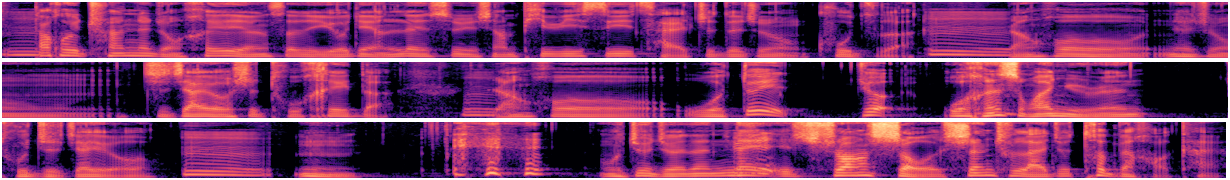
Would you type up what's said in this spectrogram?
嗯她会穿那种黑颜色的，有点类似于像 PVC 材质的这种裤子，嗯然后那种指甲油是涂黑的。嗯然后我对就我很喜欢女人涂指甲油，嗯嗯，我就觉得那双手伸出来就特别好看，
